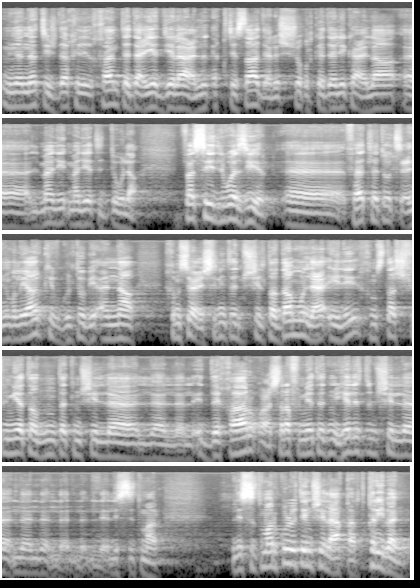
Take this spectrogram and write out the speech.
من الناتج الداخلي الخام تداعيات ديالها على الاقتصاد على الشغل كذلك على آه، ماليه الدولة. فالسيد الوزير آه، في 93 مليار كيف قلتوا بأن 25 تمشي للتضامن العائلي 15% تنظن تمشي للادخار و10% هي اللي تمشي للاستثمار الاستثمار كله تمشي للعقار تقريبا.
